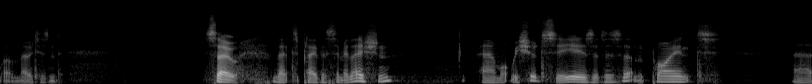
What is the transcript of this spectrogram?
well, no, it isn't. So let's play the simulation. And what we should see is at a certain point, uh,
